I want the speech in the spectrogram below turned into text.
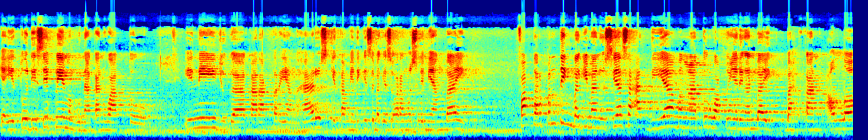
yaitu disiplin menggunakan waktu. Ini juga karakter yang harus kita miliki sebagai seorang muslim yang baik. Faktor penting bagi manusia saat dia mengatur waktunya dengan baik. Bahkan Allah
